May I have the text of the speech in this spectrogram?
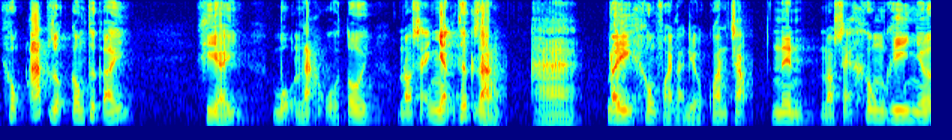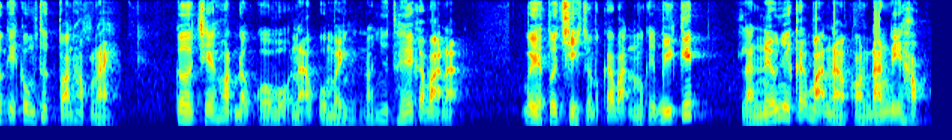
không áp dụng công thức ấy? Khi ấy, bộ não của tôi nó sẽ nhận thức rằng à đây không phải là điều quan trọng nên nó sẽ không ghi nhớ cái công thức toán học này. Cơ chế hoạt động của bộ não của mình nó như thế các bạn ạ. Bây giờ tôi chỉ cho các bạn một cái bí kíp là nếu như các bạn nào còn đang đi học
